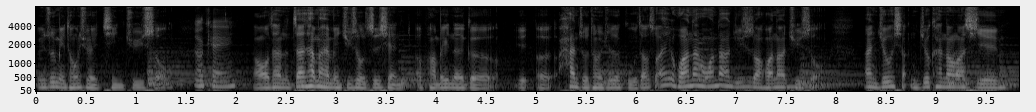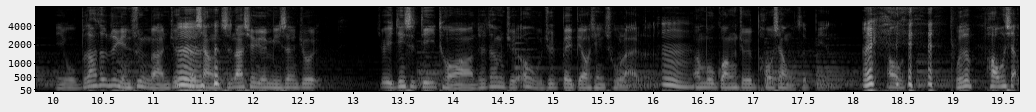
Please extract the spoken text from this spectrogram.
原住民同学请举手，，OK，然后他们在他们还没举手之前，呃，旁边那个呃汉族同学就在鼓噪说：“哎，华纳华纳举手，华纳举手。”那你就会想，你就看到那些，哎，我不知道是不是原住民嘛，你就可想而知，那些原民生就会就一定是低头啊，就他们觉得哦，我就被标签出来了，嗯那目光就会抛向我这边。哎然后我我就抛向，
